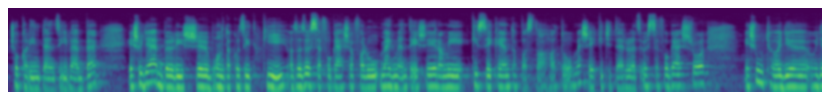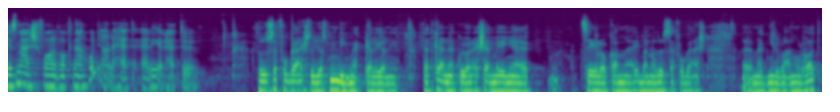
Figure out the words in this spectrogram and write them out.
sokkal intenzívebbek, és ugye ebből is bontakozik ki az az összefogás a falu megmentésért, ami kiszékelyen tapasztalható. Mesélj kicsit erről az összefogásról, és úgy, hogy, hogy ez más falvaknál hogyan lehet elérhető? Hát az összefogást, hogy azt mindig meg kell élni. Tehát kellnek olyan események, célok, amelyben az összefogás megnyilvánulhat.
